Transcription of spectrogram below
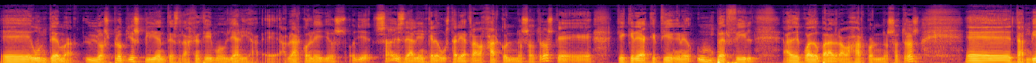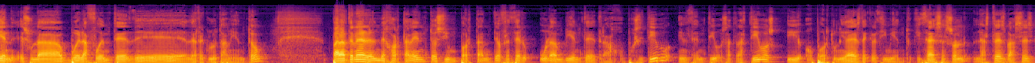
Eh, un tema, los propios clientes de la agencia inmobiliaria, eh, hablar con ellos. Oye, ¿sabes de alguien que le gustaría trabajar con nosotros? Que, crea que tiene un perfil adecuado para trabajar con nosotros. Eh, también es una buena fuente de reclutamiento. Para tener el mejor talento es importante ofrecer un ambiente de trabajo positivo, incentivos atractivos y oportunidades de crecimiento. Quizás esas son las tres bases,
